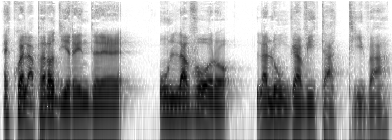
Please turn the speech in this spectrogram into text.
è quella però di rendere un lavoro la lunga vita attiva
